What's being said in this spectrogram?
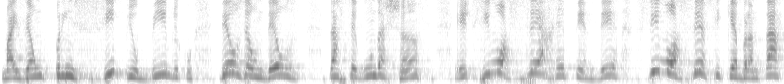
Mas é um princípio bíblico. Deus é um Deus da segunda chance. Ele, se você arrepender, se você se quebrantar,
